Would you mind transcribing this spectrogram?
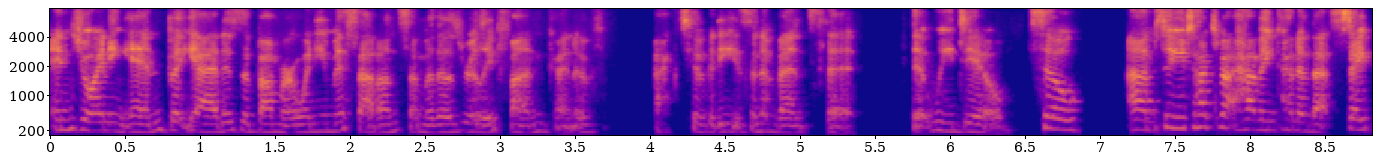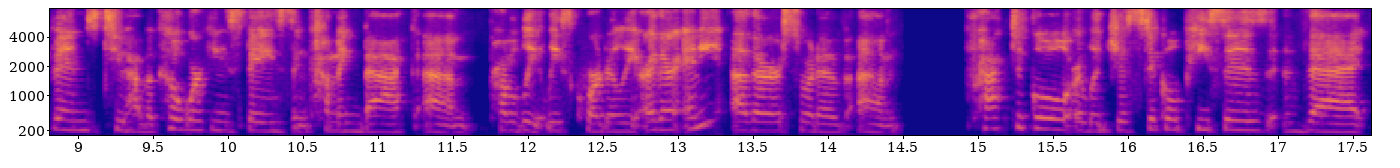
and joining in. But yeah, it is a bummer when you miss out on some of those really fun kind of activities and events that that we do. So um, so you talked about having kind of that stipend to have a co-working space and coming back um, probably at least quarterly. Are there any other sort of um, practical or logistical pieces that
